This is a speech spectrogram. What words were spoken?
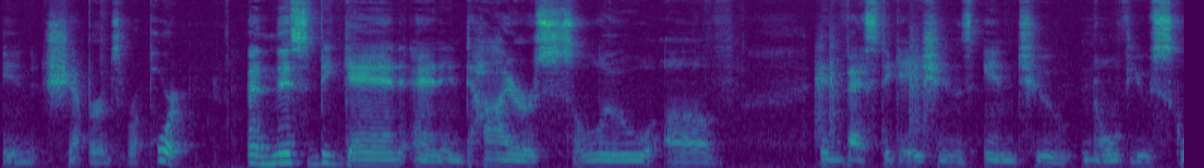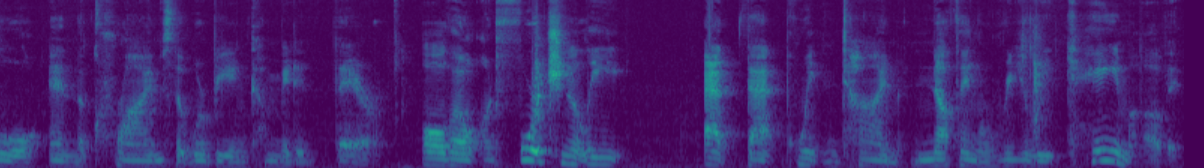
in Shepard's report. And this began an entire slew of investigations into Knowl View School and the crimes that were being committed there. Although, unfortunately, at that point in time, nothing really came of it.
